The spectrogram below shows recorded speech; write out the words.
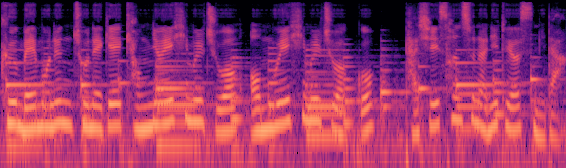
그 메모는 존에게 격려의 힘을 주어 업무에 힘을 주었고 다시 선순환이 되었습니다.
